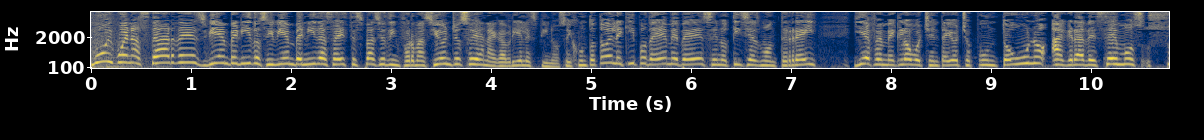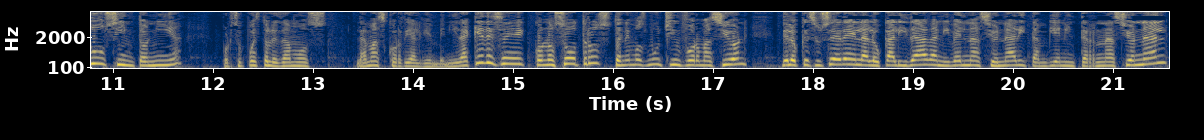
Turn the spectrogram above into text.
Muy buenas tardes, bienvenidos y bienvenidas a este espacio de información. Yo soy Ana Gabriela Espinosa y junto a todo el equipo de MBS Noticias Monterrey y FM Globo 88.1 agradecemos su sintonía. Por supuesto les damos la más cordial bienvenida. Quédese con nosotros, tenemos mucha información de lo que sucede en la localidad a nivel nacional y también internacional.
